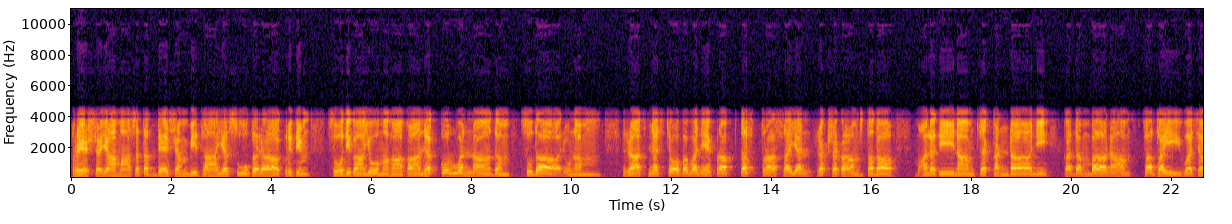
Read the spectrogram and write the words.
प्रेषयामास तद्देशं विधाय सूकराकृतिं। सोदिकायो महाकालः कुर्वन्नादं सुदारुणं राज्ञश्चोपवने प्राप्तस्त्रासयन् रक्षकांस्तदा मालतीनां च खण्डानि कदम्बानां तथैव च।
